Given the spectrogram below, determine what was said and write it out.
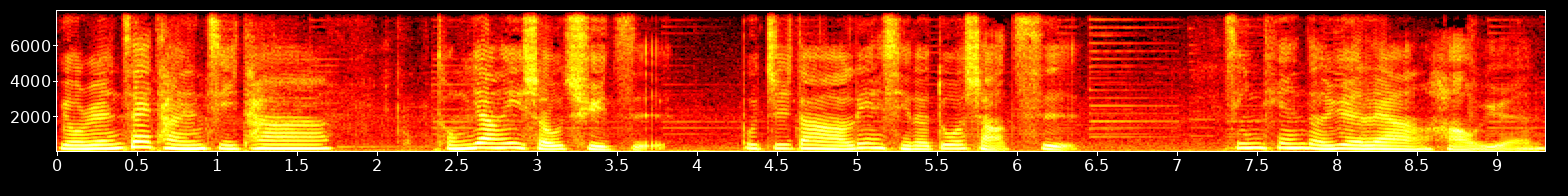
有人在弹吉他，同样一首曲子，不知道练习了多少次。今天的月亮好圆。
